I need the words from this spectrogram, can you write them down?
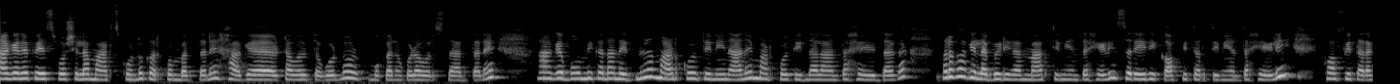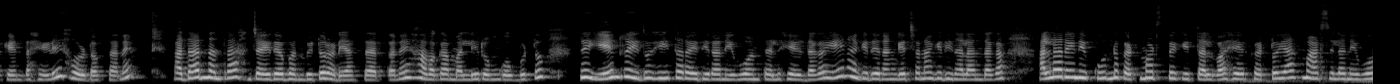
ಹಾಗೆಯೇ ಫೇಸ್ ವಾಶ್ ಎಲ್ಲ ಮಾಡಿಸ್ಕೊಂಡು ಕರ್ಕೊಂಬರ್ತಾನೆ ಹಾಗೆ ಟವಲ್ ತೊಗೊಂಡು ಅವ್ಳ ಮುಖನೂ ಕೂಡ ಒರೆಸ್ತಾ ಇರ್ತಾನೆ. ಹಾಗೆ ಭೂಮಿಕಾ, ನಾನು ಇದನ್ನೆಲ್ಲ ಮಾಡ್ಕೊಳ್ತೀನಿ, ನಾನೇ ಮಾಡ್ಕೊಳ್ತಿದ್ನಲ್ಲ ಅಂತ ಹೇಳಿದಾಗ ಪರವಾಗಿಲ್ಲ ಬಿಡಿ, ನಾನು ಮಾಡ್ತೀನಿ ಅಂತ ಹೇಳಿ, ಸರಿ ರೀ ಕಾಫಿ ತರ್ತೀನಿ ಅಂತ ಹೇಳಿ, ಕಾಫಿ ತರಕ್ಕೆ ಅಂತ ಹೇಳಿ ಹೊರಟೋಗ್ತಾನೆ. ಅದಾದ ನಂತರ ಜಯದೇವ್ ಬಂದುಬಿಟ್ಟು ರೆಡಿ ಆಗ್ತಾ ಇರ್ತಾನೆ. ಆವಾಗ ಮಲ್ಲಿ ರೂಮ್ಗೆ ಹೋಗ್ಬಿಟ್ಟು, ರೀ, ಏನ್ರಿ ಇದು? ಈ ಥರ ಇದ್ದೀರಾ ನೀವು? ಅಂತೆಲ್ಲ ಹೇಳಿದಾಗ, ಏನಾಗಿದೆ? ನನಗೆ ಚೆನ್ನಾಗಿದ್ದೀನಲ್ಲ. ಅಂದಾಗ, ಅಲ್ಲ ರೀ, ನೀವು ಕೂದಲು ಕಟ್ ಮಾಡಿಸ್ಬೇಕಿತ್ತಲ್ವ? ಹೇರ್ ಕಟ್ಟು ಯಾಕೆ ಮಾಡಿಸಿಲ್ಲ ನೀವು?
